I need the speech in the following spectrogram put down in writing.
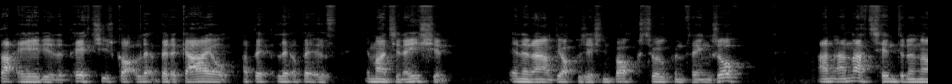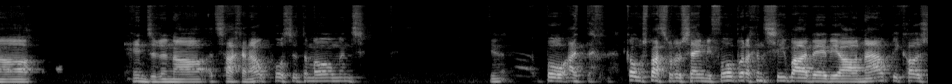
that area of the pitch who's got a little bit of guile, a bit, little bit of imagination in and around the opposition box to open things up, and and that's hindering our hindering our attacking output at the moment. You know, but I, it goes back to what I was saying before. But I can see why Baby are now because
